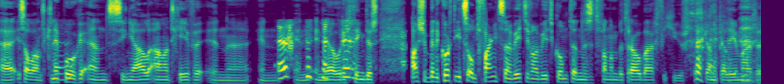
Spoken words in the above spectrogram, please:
eh, is al aan het knipogen en signalen aan het geven in, in, in, in jouw richting. Dus als je binnenkort iets ontvangt, dan weet je van wie het komt, dan is het van een betrouwbaar figuur. Dat kan ik alleen maar,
